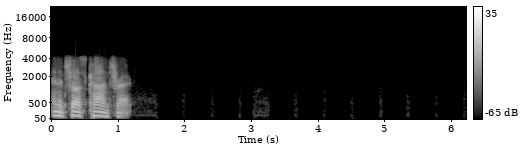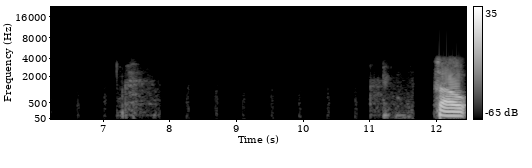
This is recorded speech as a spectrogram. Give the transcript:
and a trust contract. So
